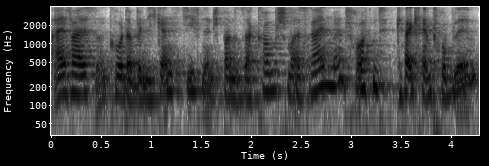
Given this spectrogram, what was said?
Eiweißen und Co. Da bin ich ganz tiefenentspannt und sage, komm, schmeiß rein, mein Freund, gar kein Problem.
